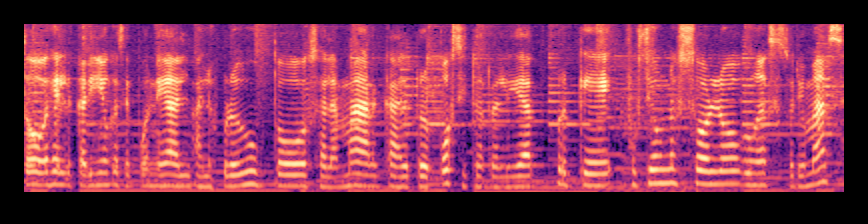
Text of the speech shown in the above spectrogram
todo, el cariño que se pone a los productos, a la marca, al propósito en realidad, porque fusión no es solo un accesorio más,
